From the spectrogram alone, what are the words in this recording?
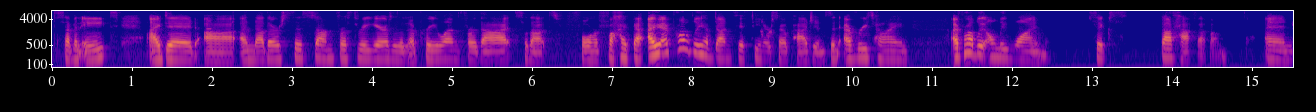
seven, eight. I did uh, another system for three years. I did a prelim for that. So that's four or five. I, I probably have done 15 or so pageants. And every time I probably only won six, about half of them. And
